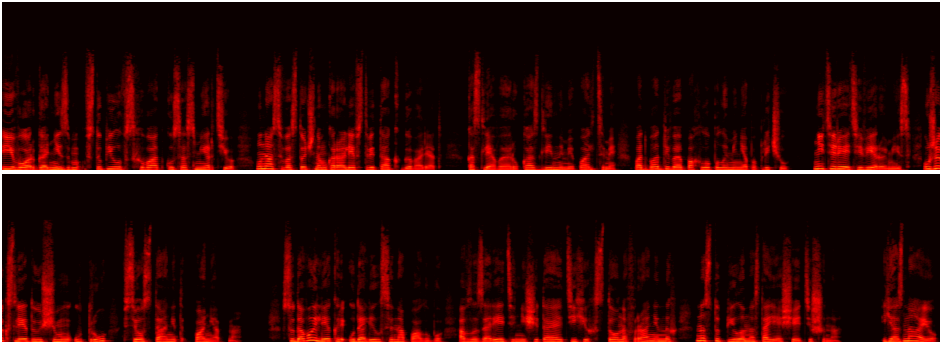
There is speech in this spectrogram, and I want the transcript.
Его организм вступил в схватку со смертью. У нас в Восточном Королевстве так говорят. Костлявая рука с длинными пальцами, подбадривая, похлопала меня по плечу. «Не теряйте веры, мисс. Уже к следующему утру все станет понятно». Судовой лекарь удалился на палубу, а в лазарете, не считая тихих стонов раненых, наступила настоящая тишина. «Я знаю,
